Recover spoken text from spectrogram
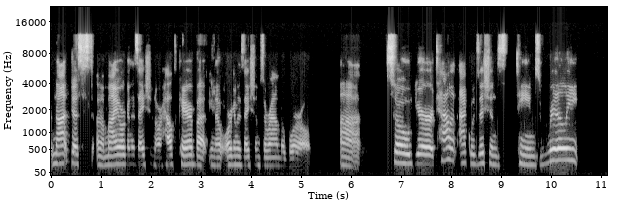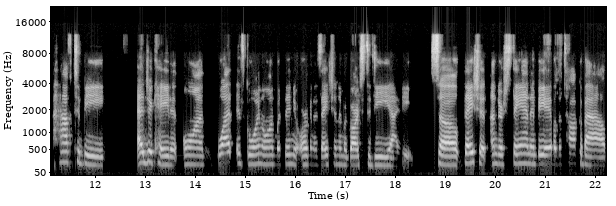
not just uh, my organization or healthcare, but you know organizations around the world. Uh, so your talent acquisitions teams really have to be educated on what is going on within your organization in regards to DEIB. So they should understand and be able to talk about,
